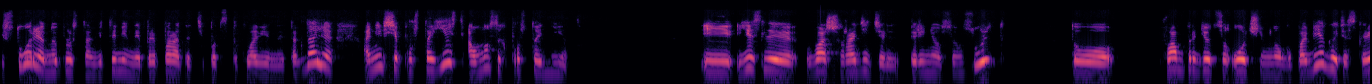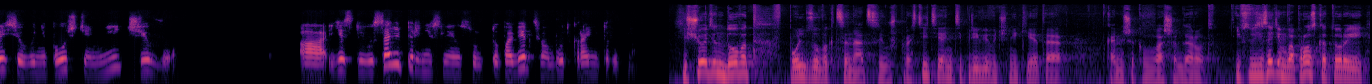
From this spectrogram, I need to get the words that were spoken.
история, ну и плюс там витаминные препараты типа цистокловины и так далее, они все просто есть, а у нас их просто нет. И если ваш родитель перенес инсульт, то вам придется очень много побегать, и, скорее всего, вы не получите ничего. А если вы сами перенесли инсульт, то побегать вам будет крайне трудно. Еще один довод в пользу вакцинации. Уж простите, антипрививочники, это камешек в ваш огород. И в связи с этим вопрос, который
